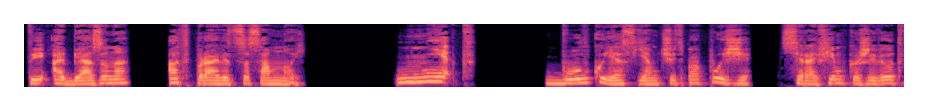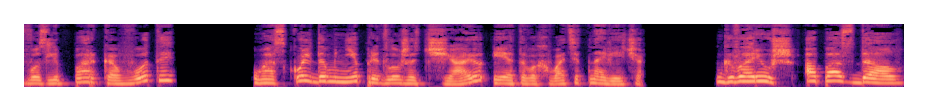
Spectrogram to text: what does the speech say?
ты обязана отправиться со мной». «Нет». Булку я съем чуть попозже, Серафимка живет возле парка, вот и... У Аскольда мне предложат чаю, и этого хватит на вечер. Говорю ж, опоздал.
